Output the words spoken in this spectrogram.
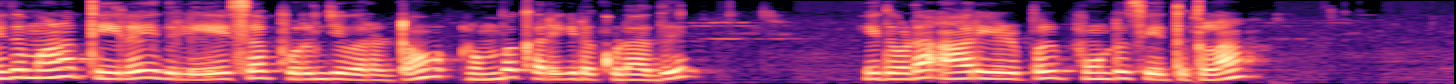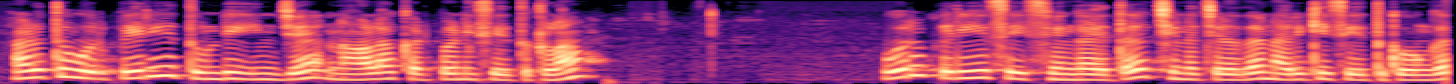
மிதமான தீயில் இது லேசாக புரிஞ்சு வரட்டும். ரொம்ப கருகிடக்கூடாது. இதோட ஆறு ஏழு பல் பூண்டு சேர்த்துக்கலாம். அடுத்து ஒரு பெரிய துண்டு இஞ்சை நாலாக கட் பண்ணி சேர்த்துக்கலாம். ஒரு பெரிய சைஸ் வெங்காயத்தை சின்ன சின்னதாக நறுக்கி சேர்த்துக்கோங்க.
